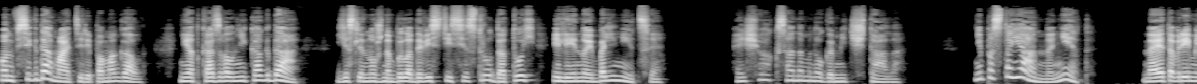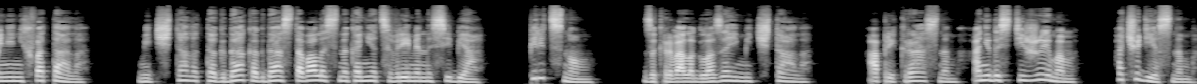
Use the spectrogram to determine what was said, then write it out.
Он всегда матери помогал, не отказывал никогда, если нужно было довести сестру до той или иной больницы. А еще Оксана много мечтала. Не постоянно, нет. На это времени не хватало. Мечтала тогда, когда оставалось, наконец, время на себя. Перед сном. Закрывала глаза и мечтала. О прекрасном, о недостижимом, о чудесном.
